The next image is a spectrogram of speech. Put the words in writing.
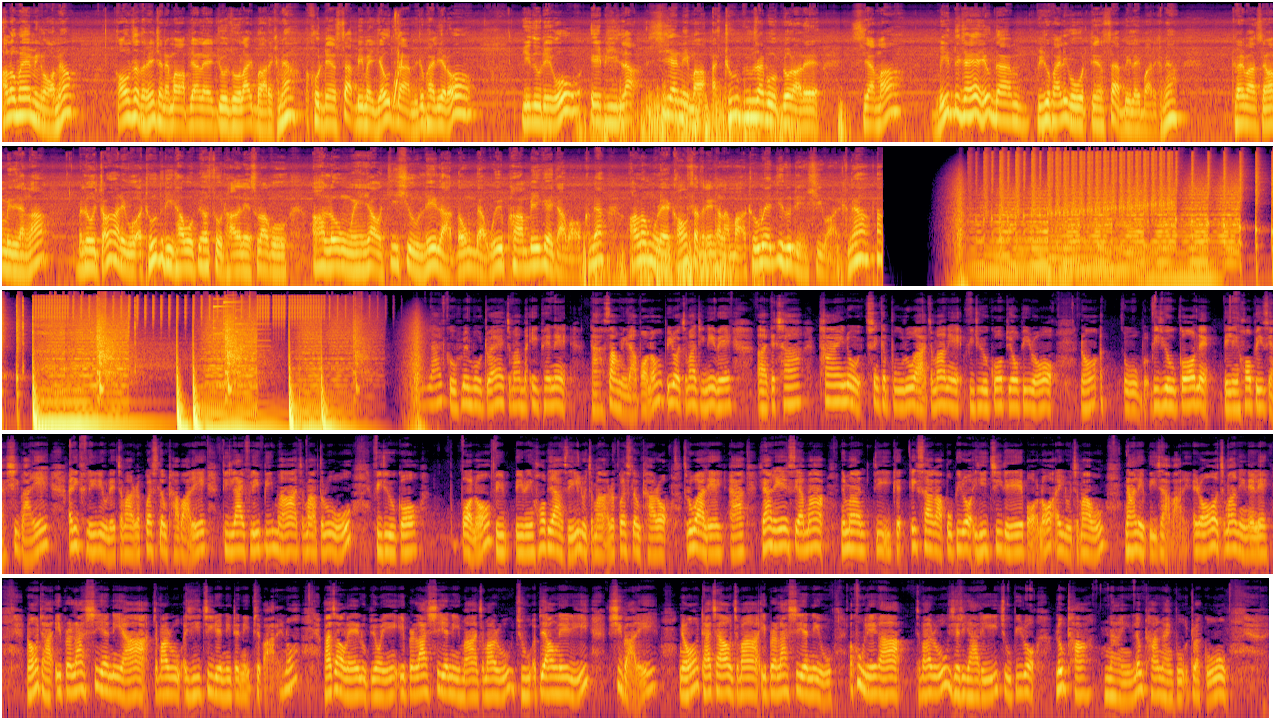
အားလုံးပဲမင်္ဂလာပါဗျာကောင်းဆက်သတင်း channel မှာပြန်လဲကြိုဆိုလိုက်ပါတယ်ခင်ဗျာအခုတင်ဆက်ပေးမယ့်ရုပ်သံဗီဒီယိုဖိုင်လေးကတော့ပြည်သူတွေကို AB လ CN မှာအထူးပြုဆိုင်ဖို့ပြောလာတဲ့ဆီယမမိတကြံရဲ့ရုပ်သံဗီဒီယိုဖိုင်လေးကိုတင်ဆက်ပေးလိုက်ပါတယ်ခင်ဗျာဒီမှာဆီယမမိတကြံကဘယ်လိုကြောင်းရာတွေကိုအထူးသတိထားဖို့ပြောဆိုထားတယ်လဲဆိုတော့ကိုအားလုံးဝင်ရောက်ကြည့်ရှုလေးလာသုံးပြဝေဖန်ပေးခဲ့ကြပါဦးခင်ဗျာအားလုံးကိုလည်းကောင်းဆက်သတင်းဌာနမှာအထူးပဲကျေးဇူးတင်ရှိပါတယ်ခင်ဗျာ live ကိုလွှင့်ဖို့အတွက်ကျမမအိပ်ဖဲနဲ့ဒါစောင့်နေတာပေါ့နော်ပြီးတော့ကျမဒီနေ့ပဲအဲတခြားထိုင်းတို့စင်ကာပူတို့ကကျမနဲ့ဗီဒီယိုကောပြောပြီးတော့နော်ဟိုဗီဒီယိုကောနဲ့ဘီလင်ဟောပေးစရာရှိပါတယ်အဲ့ဒီကလေးတွေကိုလည်းကျမ request လုပ်ထားပါတယ်ဒီ live လေးပြီးမှကျမတို့ကိုဗီဒီယိုကော ပေါ့နော်ဗီဗီရင်ဟောပြစီလို့ကျွန်မ request လုပ်ထားတော့သူတို့ကလည်းအာရတယ်ဆီယမမြန်မာဒီကိစ္စကပို့ပြီးတော့အရေးကြီးတယ်ပေါ့နော်အဲ့လိုကျွန်မကိုနားလည်ပေးကြပါတယ်အဲ့တော့ကျွန်မအနေနဲ့လည်းနော်ဒါဧပြီလ10ရက်နေ့ကကျွန်မတို့အရေးကြီးတဲ့နေ့တစ်နေ့ဖြစ်ပါတယ်နော်ဘာကြောင့်လဲလို့ပြောရင်ဧပြီလ10ရက်နေ့မှာကျွန်မတို့ဂျူအပြောင်းလဲတွေရှိပါတယ်နော်ဒါကြောင့်ကျွန်မဧပြီလ10ရက်နေ့ကိုအခုလေးကကျွန်မတို့ရရတွေဂျူပြီးတော့လှုပ်ထားနိုင်လှုပ်ထားနိုင်ဖို့အတွက်ကို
